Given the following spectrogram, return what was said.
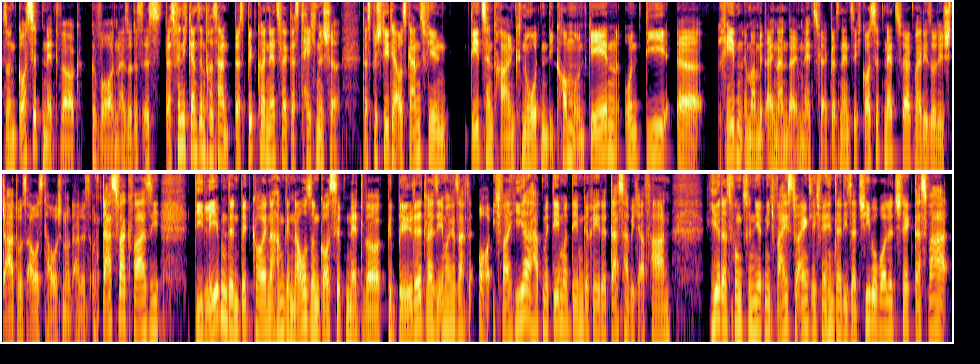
so ein Gossip-Network geworden. Also das ist, das finde ich ganz interessant. Das Bitcoin-Netzwerk, das technische, das besteht ja aus ganz vielen dezentralen Knoten, die kommen und gehen und die äh, reden immer miteinander im Netzwerk. Das nennt sich Gossip-Netzwerk, weil die so die Status austauschen und alles. Und das war quasi, die lebenden Bitcoiner haben genauso ein Gossip-Network gebildet, weil sie immer gesagt haben, oh, ich war hier, habe mit dem und dem geredet, das habe ich erfahren. Hier, das funktioniert nicht. Weißt du eigentlich, wer hinter dieser Chibo-Wallet steckt? Das war,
